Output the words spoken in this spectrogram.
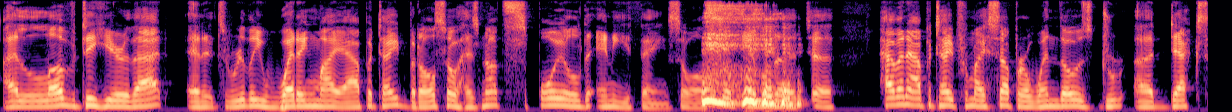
I love to hear that, and it's really whetting my appetite, but also has not spoiled anything. So I'll still be able to, to have an appetite for my supper when those uh, decks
